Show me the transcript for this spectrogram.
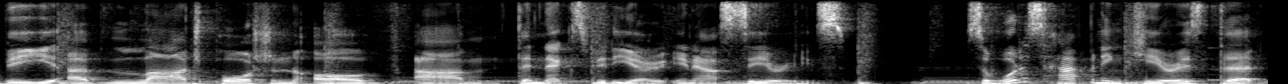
be a large portion of um, the next video in our series. So, what is happening here is that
